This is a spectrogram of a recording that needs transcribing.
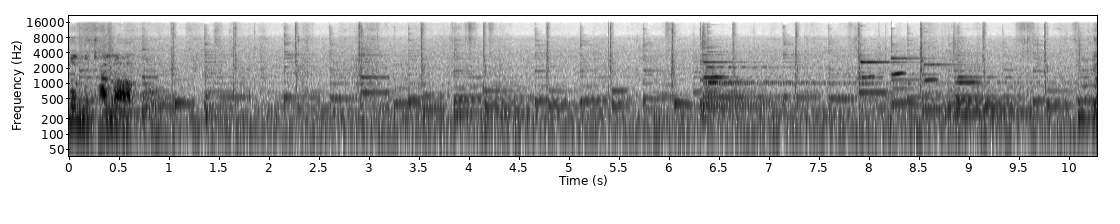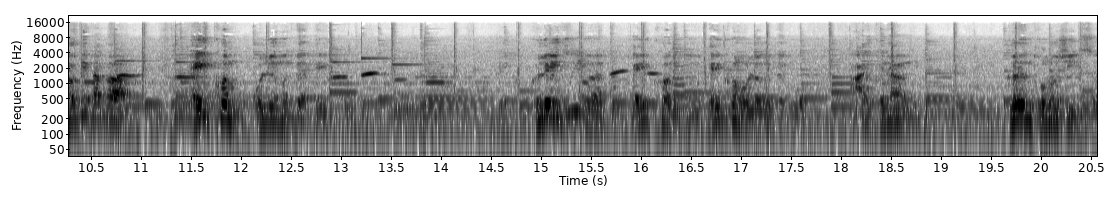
Long John도 잘 나왔고. 여기다가 베이컨 올리면 돼, 베이컨. 베이컨. 글레이즈, 어, 베이컨, 어, 베이컨 올려도 되고, 아니 그냥 그런 도넛이 있어.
